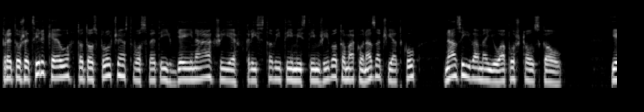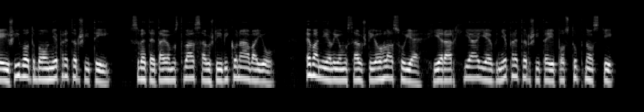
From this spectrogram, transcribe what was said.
Pretože cirkev, toto spoločenstvo svetých v dejinách, žije v Kristovi tým istým životom ako na začiatku, nazývame ju apoštolskou. Jej život bol nepretržitý, Sveté tajomstvá sa vždy vykonávajú. Evangelium sa vždy ohlasuje, hierarchia je v nepretržitej postupnosti.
